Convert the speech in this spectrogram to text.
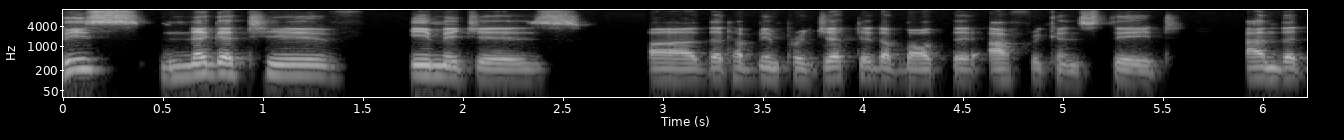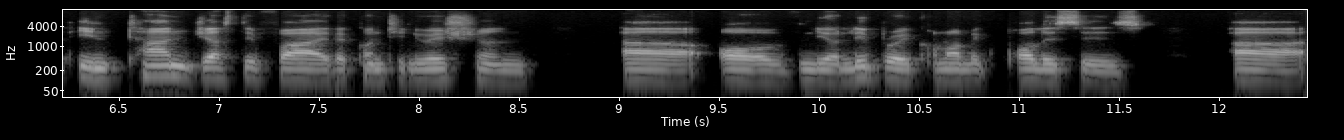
these negative images uh, that have been projected about the African state and that in turn justify the continuation uh, of neoliberal economic policies uh,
